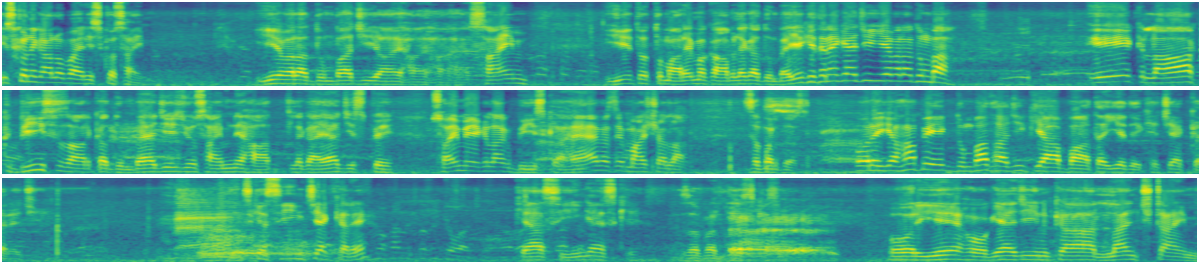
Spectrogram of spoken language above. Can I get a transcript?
इसको निकालो बाहर, इसको साइम। ये वाला दुम्बा जी, आए, हाय हाय साइम। ये तो तुम्हारे मुकाबले का दुम्बा ये कितने का जी, ये वाला दुम्बा एक लाख बीस हज़ार का दुम्बा है जी, जो साइम ने हाथ लगाया, जिस पे साइम एक लाख बीस का है। वैसे माशाल्लाह ज़बरदस्त। और यहाँ पे एक दुम्बा था जी, क्या बात है, ये देखे चेक करें जी। इसके सींग चेक करें। क्या सींग है इसके? ज़बरदस्त और ये हो गया जी इनका लंच टाइम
